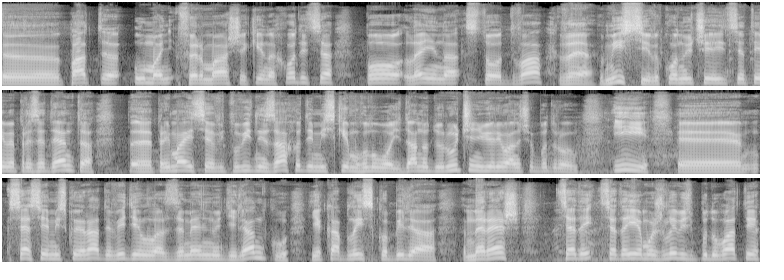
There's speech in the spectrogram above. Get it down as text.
е, ПАТ Умань Фермаш, який знаходиться по Леніна 102В. В місті, виконуючи ініціативи президента, приймаються відповідні заходи міським головою, дано доручення Юрію Івановичу Бодрову. І е, сесія міської ради виділила земельну ділянку, яка близько біля мереж. Це, це дає можливість будувати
